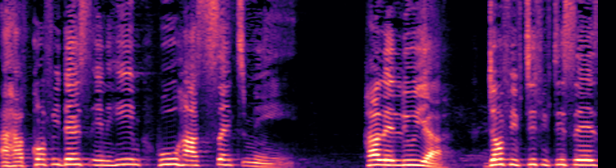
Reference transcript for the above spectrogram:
I have confidence in Him who has sent me. Hallelujah. John 15 15 says,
